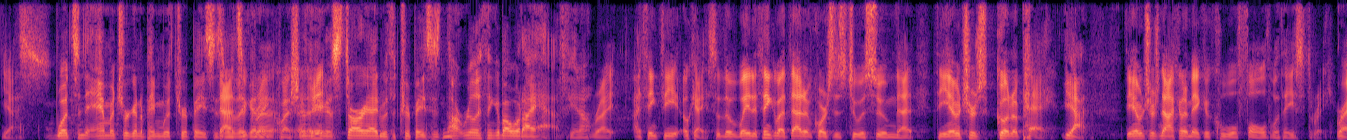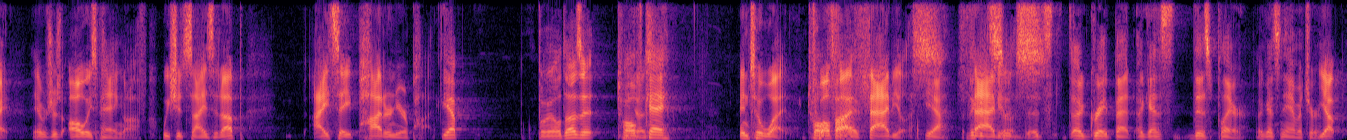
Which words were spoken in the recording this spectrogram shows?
yes. What's an amateur going to pay me with trip aces? That's a great gonna, question. Are they going to starry eyed with the trip aces? Not really think about what I have. You know. Right. I think the okay. So the way to think about that, of course, is to assume that the amateur's going to pay. Yeah. The amateur's not going to make a cool fold with ace three. Right. The amateur's always paying off. We should size it up. I say pot or near pot. Yep. Doyle does it. Twelve k. Into what? 12-5. 12-5. Fabulous. Yeah. I think Fabulous. It's a, it's a great bet against this player against an amateur. yep.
